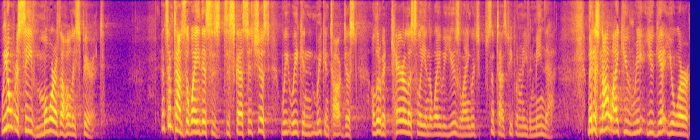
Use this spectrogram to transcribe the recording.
we don't receive more of the Holy Spirit. And sometimes the way this is discussed, it's just we, we, can, we can talk just a little bit carelessly in the way we use language. Sometimes people don't even mean that. But it's not like you, re, you get your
